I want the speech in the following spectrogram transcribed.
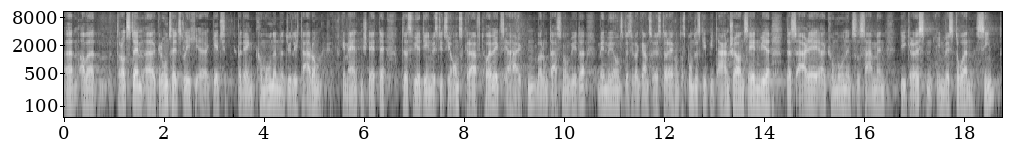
Ähm, aber trotzdem, grundsätzlich geht es bei den Kommunen natürlich darum, Gemeinden, Städte, dass wir die Investitionskraft halbwegs erhalten. Warum das nun wieder? Wenn wir uns das über ganz Österreich und das Bundesgebiet anschauen, sehen wir, dass alle äh, Kommunen zusammen die größten Investoren sind.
